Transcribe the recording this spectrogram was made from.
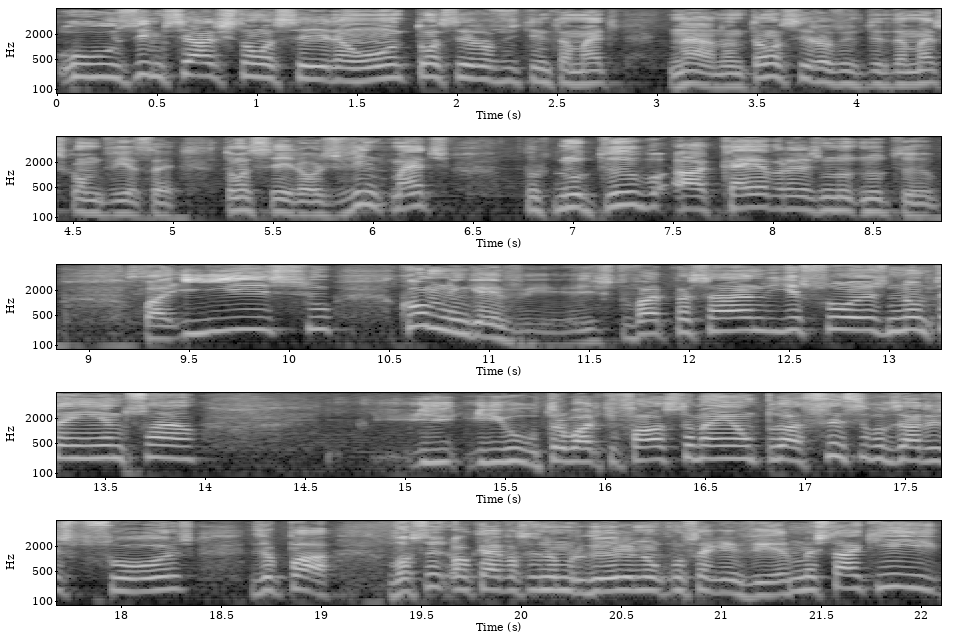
Os emissários estão a sair aonde? Estão a sair aos 80 metros? Não, não estão a sair aos 80 metros como devia ser. Estão a sair aos 20 metros porque no tubo há quebras no, no tubo. Pá, e isso, como ninguém vê, isto vai passando e as pessoas não têm noção. E, e o trabalho que eu faço também é um pedaço sensibilizar as pessoas, dizer pá, vocês, ok, vocês não mergulham, não conseguem ver, mas está aqui.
